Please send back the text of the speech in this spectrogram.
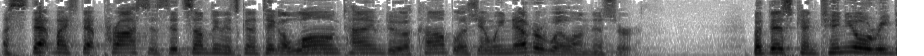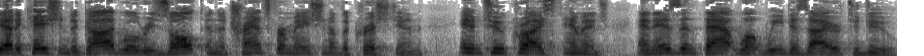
a step-by-step process. It's something that's going to take a long time to accomplish, and we never will on this earth. But this continual rededication to God will result in the transformation of the Christian into Christ's image. And isn't that what we desire to do?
